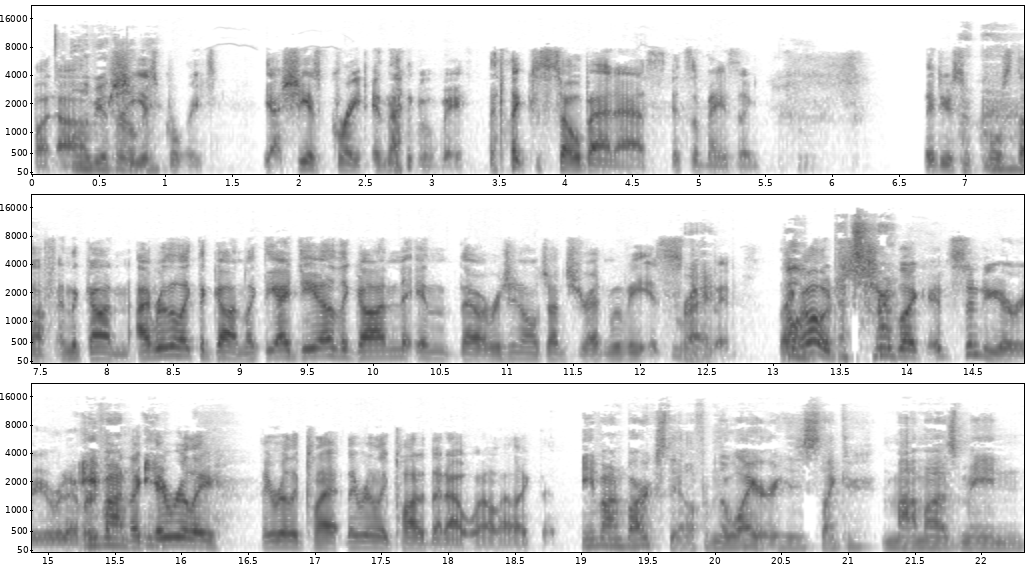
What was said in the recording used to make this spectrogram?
but uh, Olivia she is great. Yeah, she is great in that movie. like, so badass. It's amazing. They do some cool stuff, and the gun. I really like the gun. Like the idea of the gun in the original Judge Dredd movie is stupid. Right. Like, Oh, oh, just shoot right. like incendiary or whatever. Avon- like they really, they really play, they really plotted that out well. I like that. Avon Barksdale from The Wire. He's like Mama's main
